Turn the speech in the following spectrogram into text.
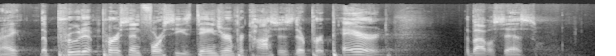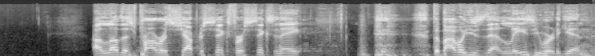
Right? The prudent person foresees danger and precautions. They're prepared, the Bible says. I love this Proverbs chapter 6, verse 6 and 8. the Bible uses that lazy word again.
